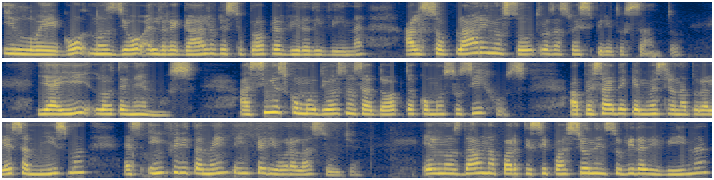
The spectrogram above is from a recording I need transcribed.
y luego nos dio el regalo de su propia vida divina al soplar en nosotros a su Espíritu Santo. Y ahí lo tenemos. Así es como Dios nos adopta como sus hijos, a pesar de que nuestra naturaleza misma es infinitamente inferior a la suya. Él nos da una participación en su vida divina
